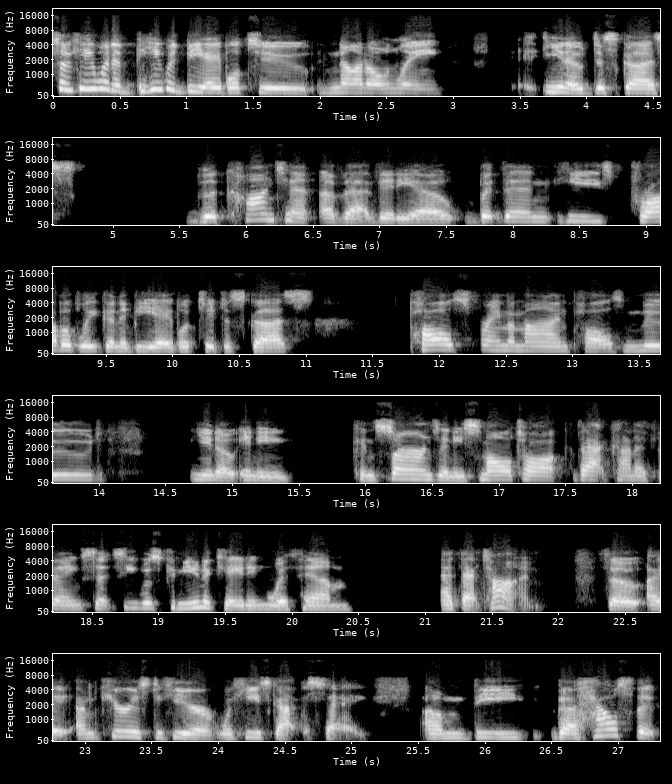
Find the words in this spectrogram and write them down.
So he would have, he would be able to not only you know discuss the content of that video but then he's probably going to be able to discuss paul's frame of mind paul's mood you know any concerns any small talk that kind of thing since he was communicating with him at that time. So I, i'm curious to hear what he's got to say. Um, the the house that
